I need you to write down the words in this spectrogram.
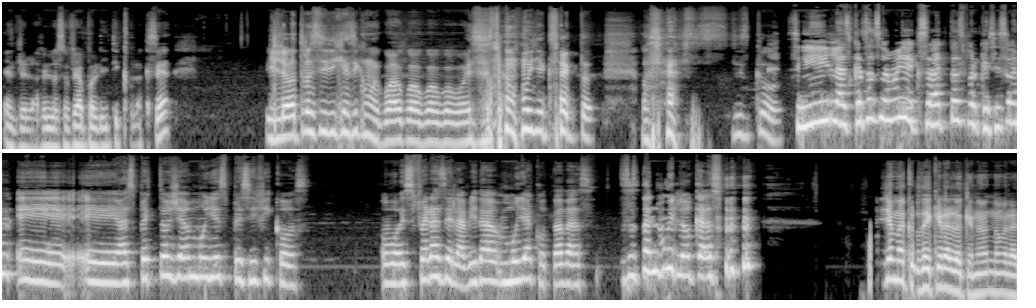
el de la filosofía política o lo que sea. Y lo otro sí dije así como, guau, guau, guau, guau, eso está muy exacto. O sea, es como... Sí, las casas son muy exactas porque sí son eh, eh, aspectos ya muy específicos o esferas de la vida muy acotadas. Están muy locas. Yo me acordé que era lo que no, no me la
